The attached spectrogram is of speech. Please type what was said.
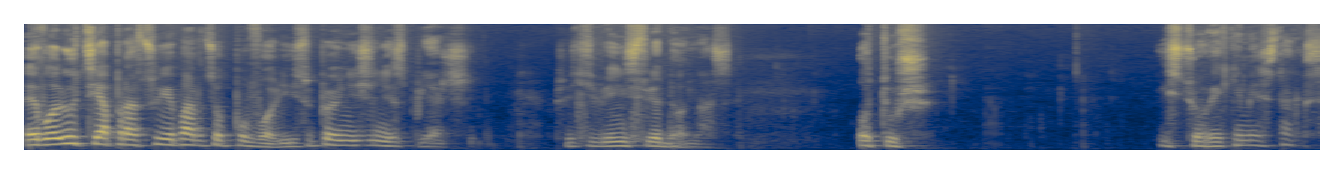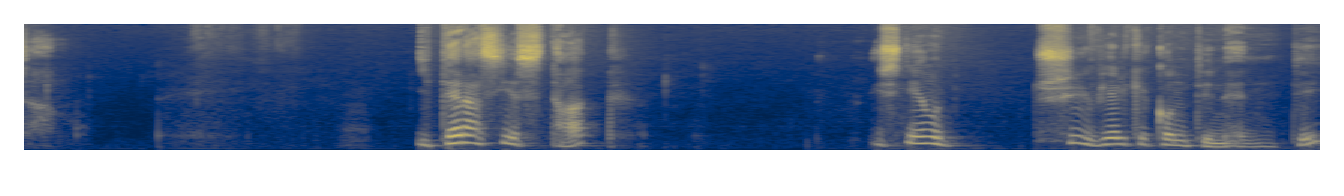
ewolucja pracuje bardzo powoli, zupełnie się nie spieszy, w przeciwieństwie do nas. Otóż i z człowiekiem jest tak samo. I teraz jest tak, istnieją trzy wielkie kontynenty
